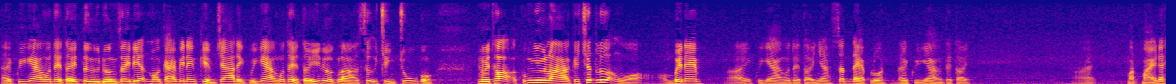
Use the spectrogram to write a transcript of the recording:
Đấy, quý khách hàng có thể thấy từ đường dây điện mọi cái bên em kiểm tra thì quý khách hàng có thể thấy được là sự chỉnh chu của người thợ cũng như là cái chất lượng của bên em. Đấy, quý khách hàng có thể thấy nha, rất đẹp luôn. Đây quý khách hàng có thể thấy. Đấy, mặt máy đây.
